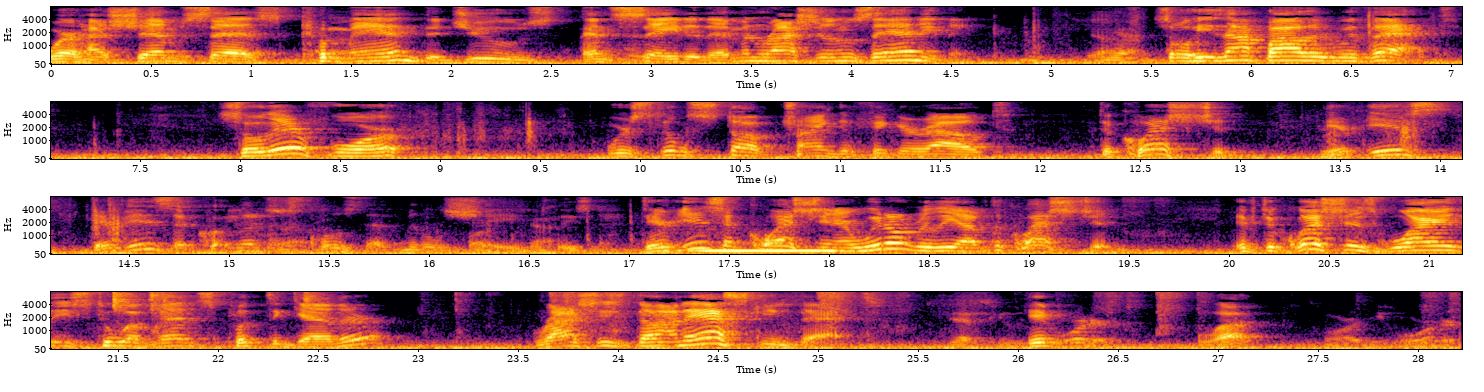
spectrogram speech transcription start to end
Where Hashem says, command the Jews and say to them, and Rashi doesn't say anything. Yeah. So he's not bothered with that. So therefore, we're still stuck trying to figure out the question. There is there is a question. Let's just close that middle shade, please. There is a question, and we don't really have the question. If the question is why are these two events put together, Rashi's not asking that. Yes, he was If- the order. What? It's more the order.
